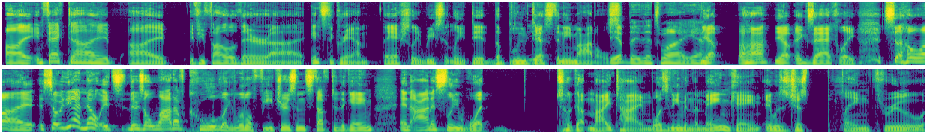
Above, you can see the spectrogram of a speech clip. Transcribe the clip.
Uh, in fact, uh, uh, if you follow their uh, Instagram, they actually recently did the Blue Destiny models. Yep, that's why. Yeah. Yep. Uh huh. Yep. Exactly. So, uh, so yeah, no, it's there's a lot of cool like little features and stuff to the game. And honestly, what took up my time wasn't even the main game. It was just playing through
